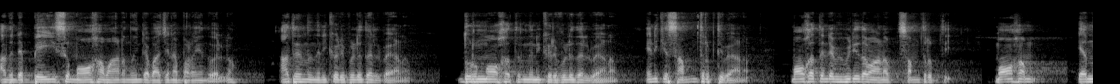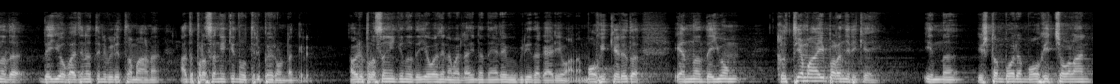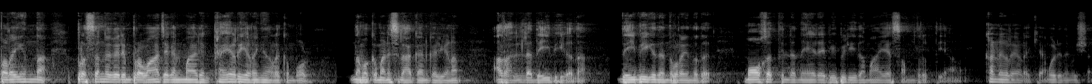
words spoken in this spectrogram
അതിന്റെ ബേസ് മോഹമാണെന്ന് നിന്റെ വചനം പറയുന്നുവല്ലോ. അതിൽ നിന്ന് എനിക്കൊരു വിടുതൽ വേണം. ദുർമോഹത്തിൽ നിന്ന് എനിക്കൊരു വിടുതൽ വേണം. എനിക്ക് സംതൃപ്തി വേണം. മോഹത്തിന്റെ വിപരീതമാണ് സംതൃപ്തി. മോഹം എന്നത് ദൈവവചനത്തിന് വിരുദ്ധമാണ്. അത് പ്രസംഗിക്കുന്ന ഒത്തിരി പേരുണ്ടെങ്കിലും. അവർ പ്രസംഗിക്കുന്ന ദൈവവചനമല്ല അതിന്റെ നേരെ വിപരീത കാര്യമാണ്. മോഹിക്കരുത് എന്ന് ദൈവം കൃത്യമായി പറഞ്ഞിരിക്കെ. ഇന്ന് ഇഷ്ടം പോലെ മോഹിച്ചോളാൻ പറയുന്ന പ്രസംഗകരും പ്രവാചകന്മാരും കയറി ഇറങ്ങി നടക്കുമ്പോൾ നമുക്ക് മനസ്സിലാക്കാൻ കഴിയണം അതല്ല ദൈവികത. ദൈവികത എന്ന് പറയുന്നത് മോഹത്തിന്റെ നേരെ വിപരീതമായ സംതൃപ്തിയാണ്. കണ്ണുകളെ അടയ്ക്കാം. ഒരു നിമിഷം.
